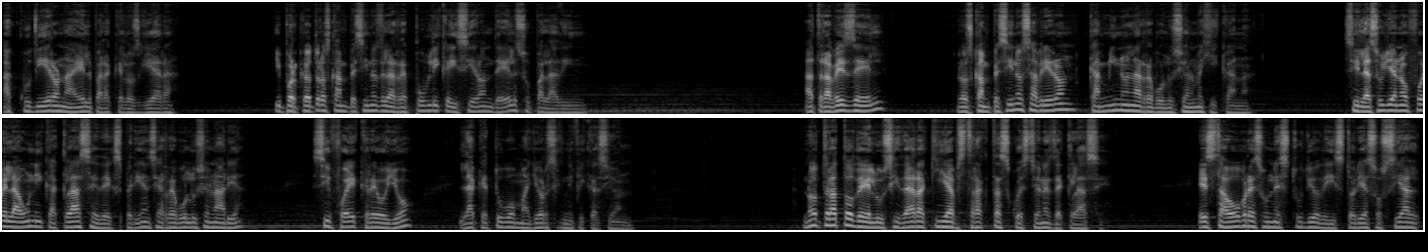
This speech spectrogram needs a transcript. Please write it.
acudieron a él para que los guiara, y porque otros campesinos de la República hicieron de él su paladín. A través de él, los campesinos abrieron camino en la Revolución Mexicana. Si la suya no fue la única clase de experiencia revolucionaria, sí fue, creo yo, la que tuvo mayor significación. No trato de elucidar aquí abstractas cuestiones de clase. Esta obra es un estudio de historia social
